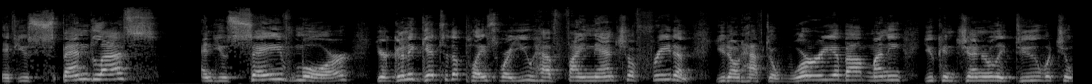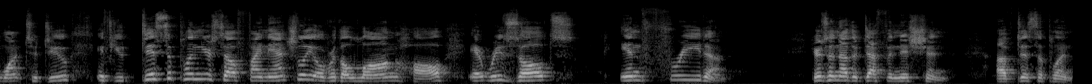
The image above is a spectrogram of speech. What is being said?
If you spend less, and you save more, you're going to get to the place where you have financial freedom. You don't have to worry about money. You can generally do what you want to do. If you discipline yourself financially over the long haul, it results in freedom. Here's another definition of discipline.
